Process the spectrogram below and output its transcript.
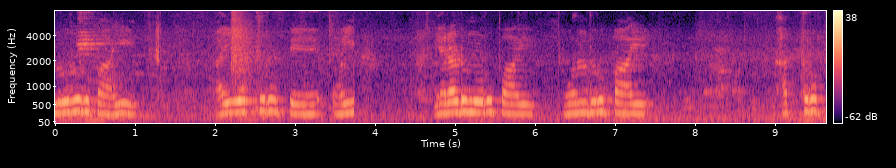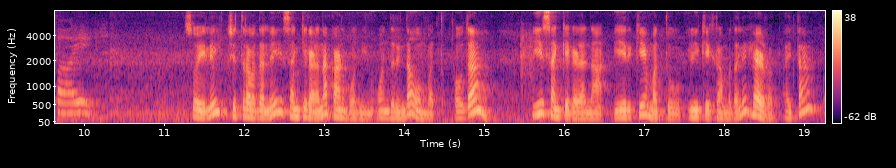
ನೂರು ರೂಪಾಯಿ ಐವತ್ತು ರೂಪಾಯಿ ಎರಡು ನೂರು ರೂಪಾಯಿ ಒಂದು ರೂಪಾಯಿ ಹತ್ತು ರೂಪಾಯಿ. ಸೊ ಇಲ್ಲಿ ಚಿತ್ರದಲ್ಲಿ ಸಂಖ್ಯೆಗಳನ್ನು ಕಾಣ್ಬೋದು ನೀನು. ಒಂದರಿಂದ ಒಂಬತ್ತು. ಹೌದಾ? ಈ ಸಂಖ್ಯೆಗಳನ್ನು ಏರಿಕೆ ಮತ್ತು ಇಳಿಕೆ ಕ್ರಮದಲ್ಲಿ ಹೇಳಬೇಕು. ಆಯಿತಾ?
